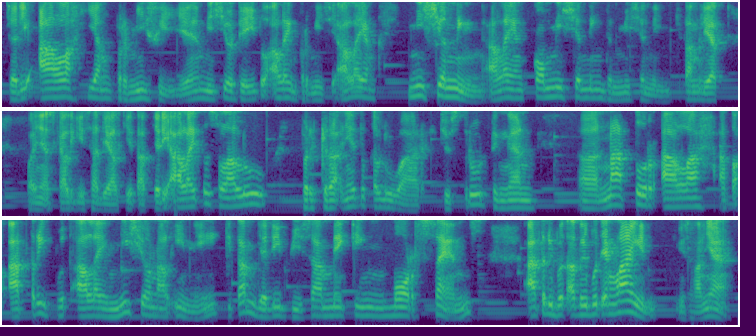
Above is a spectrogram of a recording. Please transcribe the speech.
jadi Allah yang bermisi ya, misio Dei itu Allah yang bermisi, Allah yang missioning, Allah yang commissioning dan missioning. Kita melihat banyak sekali kisah di Alkitab. Jadi Allah itu selalu bergeraknya itu keluar. Justru dengan uh, natur Allah atau atribut Allah yang misional ini, kita menjadi bisa making more sense atribut-atribut yang lain. Misalnya,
